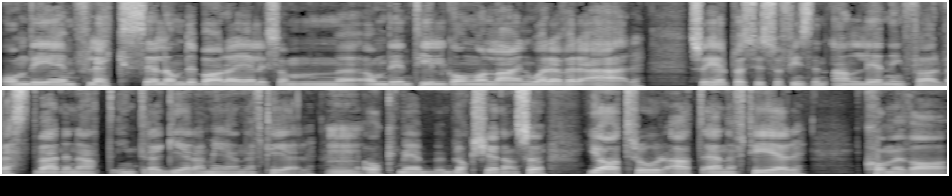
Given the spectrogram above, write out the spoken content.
Om det är en flex eller om det bara är liksom, om det är en tillgång online, whatever det är. Så helt plötsligt så finns det en anledning för västvärlden att interagera med NFT mm. och med blockkedjan. Så jag tror att NFT kommer vara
